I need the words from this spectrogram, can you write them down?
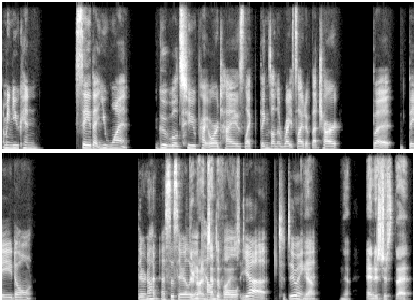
I mean, you can say that you want Google to prioritize like things on the right side of that chart, but they don't, they're not necessarily They're not accountable, yeah, to doing Yeah. it. Yeah. And it's just that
